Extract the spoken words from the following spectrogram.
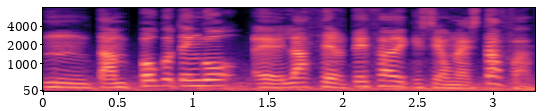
mm, tampoco tengo eh, la certeza de que sea una estafa.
